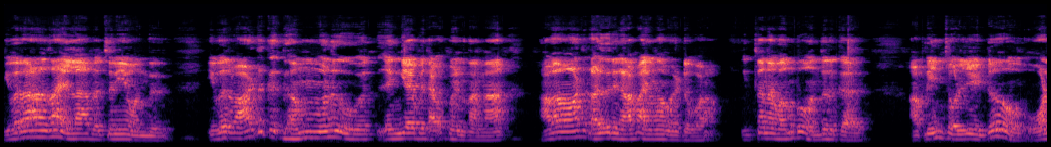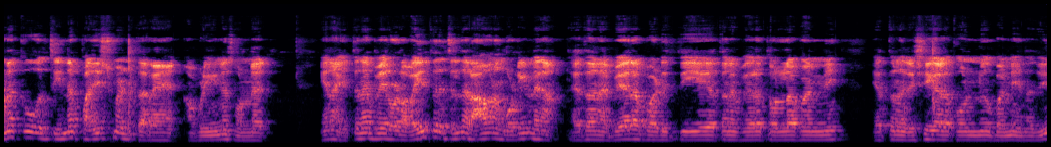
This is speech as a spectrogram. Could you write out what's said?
இவரால தான் எல்லா பிரச்சனையும் வந்தது. இவர் வாட்டுக்கு கம்முன்னு எங்கேயா போய் தப்பு பண்ணியிருந்தான்னா அவன் வாட்டுக்கு அழுதுட்டு கிடப்பா எங்கேயா போயிட்டு போறான். இத்தனை வம்பு வந்திருக்காது அப்படின்னு சொல்லிட்டு உனக்கு ஒரு சின்ன பனிஷ்மெண்ட் தரேன் அப்படின்னு சொன்னார். ஏன்னா இத்தனை பேரோட வயிற்றுல ராவணன் கொட்டின்னு எத்தனை பேரை படுத்தி எத்தனை பேரை தொல்லை பண்ணி எத்தனை ரிஷிகளை கொண்டு பண்ணி என்னது?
